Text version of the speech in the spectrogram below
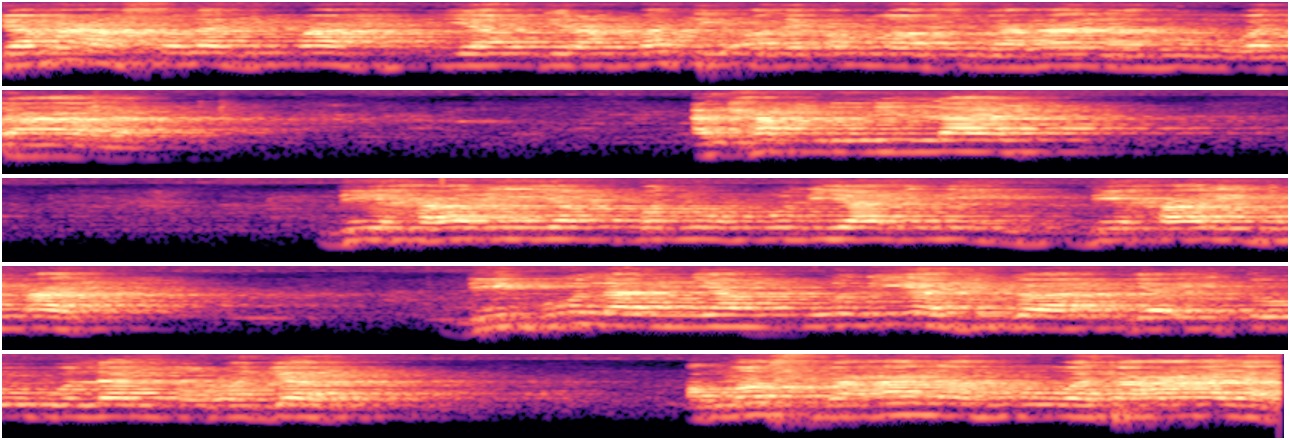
Jamaah salat Jumat yang dirahmati oleh Allah Subhanahu wa taala. Alhamdulillah di hari yang penuh mulia ini, di hari Jumat, di bulan yang mulia juga yaitu bulan Rajab. Allah Subhanahu wa taala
